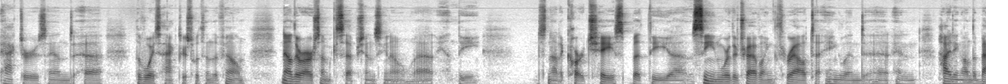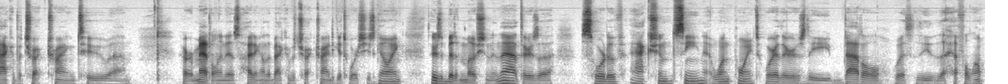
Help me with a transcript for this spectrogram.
actors and uh, the voice actors within the film. Now there are some exceptions, you know, uh, the it's not a car chase, but the uh, scene where they're traveling throughout England uh, and hiding on the back of a truck trying to um, or Madeline is hiding on the back of a truck trying to get to where she's going. There's a bit of motion in that. There's a sort of action scene at one point where there's the battle with the the heffalump.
